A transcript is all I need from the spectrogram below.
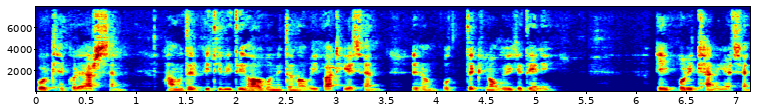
পরীক্ষা করে আসছেন। আমাদের পৃথিবীতে অগণিত নবী পাঠিয়েছেন এবং প্রত্যেক নবীকে তিনি এই পরীক্ষা নিয়েছেন।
